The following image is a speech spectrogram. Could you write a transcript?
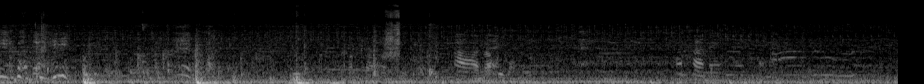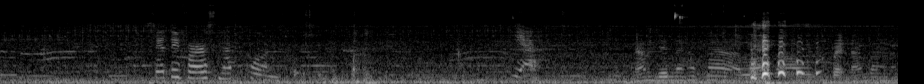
ให้พี่ก่อนนะพี่อ่าได้เอาค่ะแน่ Safety first นัดคน yeah น้ำเย็นนะครับถ้าร้อนเราแปะน้ำได้นะ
